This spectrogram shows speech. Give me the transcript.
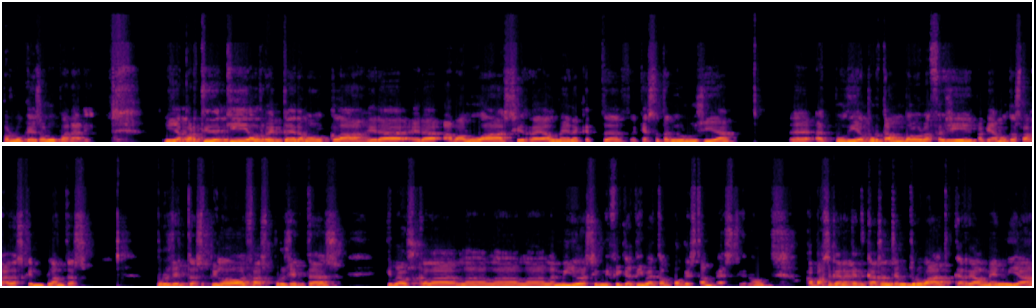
per lo que és l'operari. I a partir d'aquí el repte era molt clar, era, era avaluar si realment aquesta, aquesta tecnologia eh, et podia portar un valor afegit, perquè hi ha moltes vegades que implantes projectes pilot, fas projectes i veus que la, la, la, la, la millora significativa tampoc és tan bèstia. No? El que passa que en aquest cas ens hem trobat que realment hi ha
